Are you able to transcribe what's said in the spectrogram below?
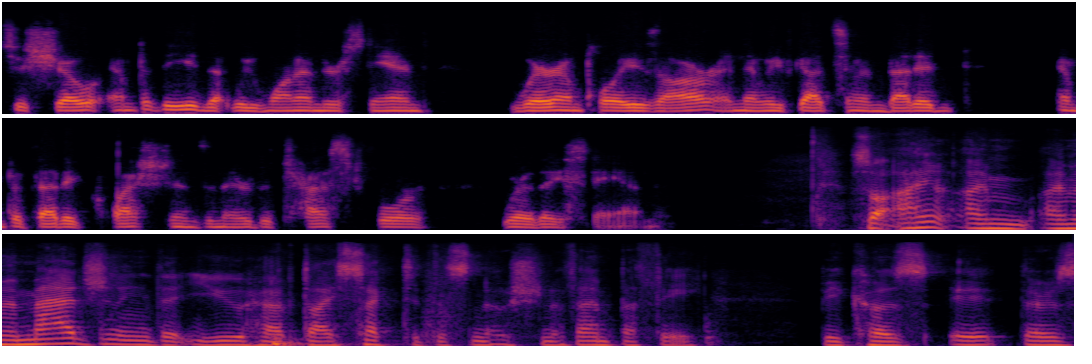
to show empathy that we want to understand where employees are and then we've got some embedded empathetic questions in there to test for where they stand so I, I'm I'm imagining that you have dissected this notion of empathy because it, there's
